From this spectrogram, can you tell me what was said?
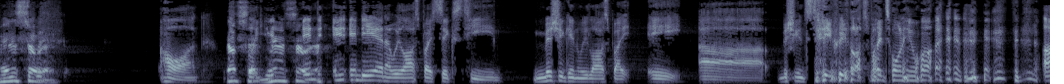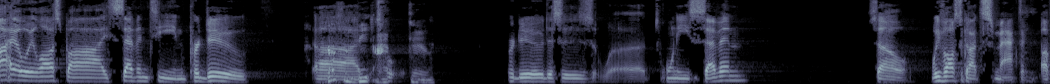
Minnesota. hold on. Enough said. Like Minnesota. in, in Indiana, we lost by sixteen. Michigan, we lost by eight. Uh, Michigan State, we lost by twenty-one. Iowa, we lost by seventeen. Purdue, uh, beat tw- Iowa. Purdue, this is uh, twenty-seven. So we've also got smacked a,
